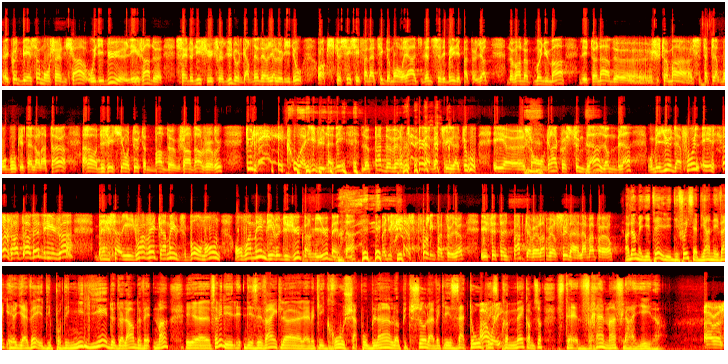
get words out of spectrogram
écoute bien ça, mon cher Richard, au début, euh, les gens de Saint-Denis-sur-Richelieu nous regardaient derrière le rideau. Oh, qu'est-ce que c'est, ces fanatiques de Montréal qui viennent célébrer les Patriotes devant notre monument, les tenants de, justement, c'était Pierre Bourgault qui était l'orateur. Alors, nous étions tous une bande de gens dangereux. Tout d'un coup arrive une année, le pape de Verdun avec ses atours et euh, son grand costume blanc, l'homme blanc, au milieu de la foule. Et là, j'entendais des gens, ben ça, ils doivent être quand même du bon monde. On voit même des religieux parmi eux maintenant, manifestent pour les patriotes. Et c'était le pape qui avait renversé la, la vapeur. Ah non, mais il était, des fois, il s'habillait en évêque. Et Il y avait des, pour des milliers de dollars de vêtements. Et euh, vous savez, les, les, les évêques, là, avec les gros chapeaux blancs, là, puis tout ça, là, avec les atours, Ah puis ils se promenaient comme ça. C'était vraiment flyé, là.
